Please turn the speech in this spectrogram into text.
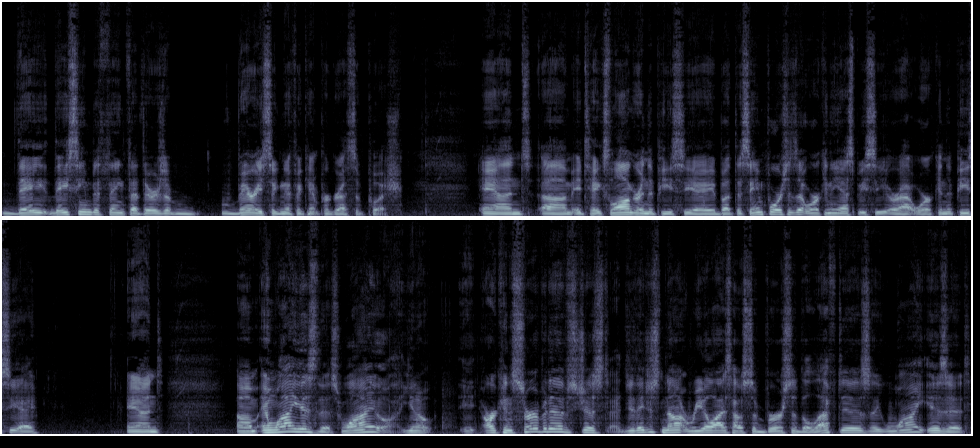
they they seem to think that there's a very significant progressive push, and um, it takes longer in the PCA, but the same forces at work in the SBC are at work in the PCA, and um, and why is this? Why you know are conservatives just do they just not realize how subversive the left is? Like why is it?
